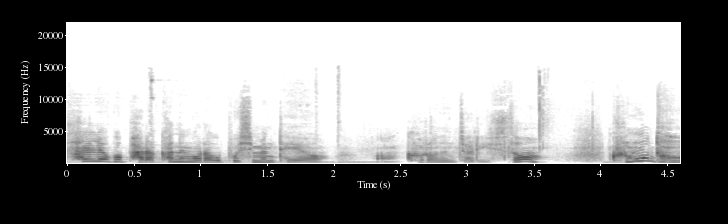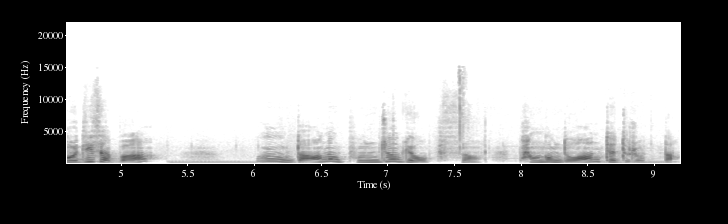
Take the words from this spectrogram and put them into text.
살려고 발악하는 거라고 보시면 돼요. 아, 그러는 짤이 있어? 그런 건너 어디서 봐? 응, 나는 본 적이 없어. 방금 너한테 들었다.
